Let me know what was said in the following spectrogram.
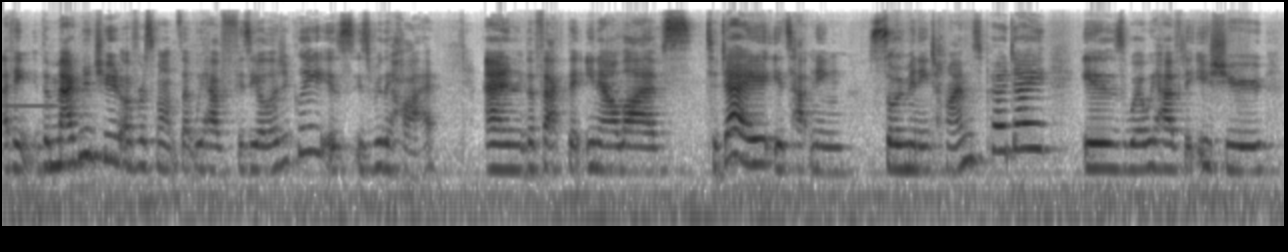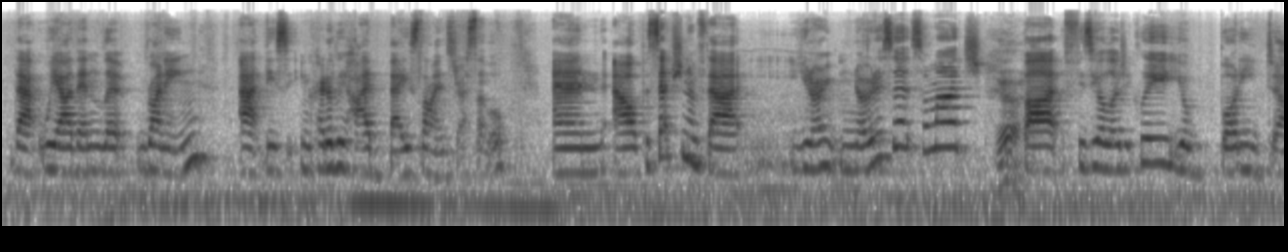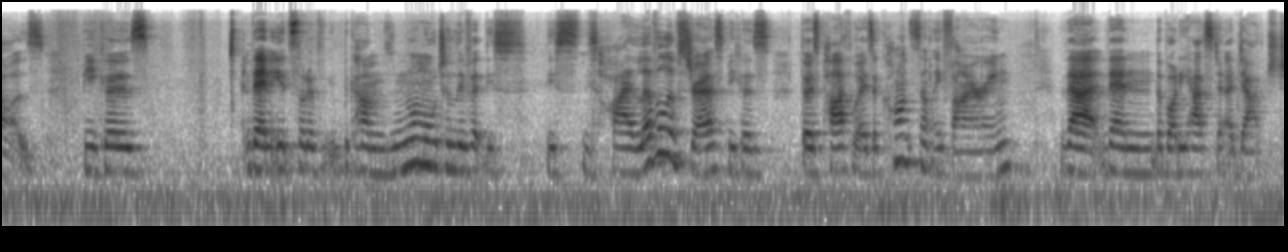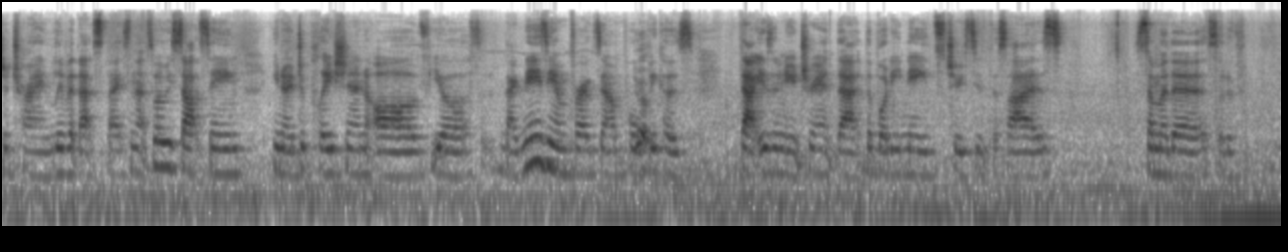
I think the magnitude of response that we have physiologically is is really high, and the fact that in our lives today it's happening so many times per day is where we have the issue that we are then le- running at this incredibly high baseline stress level, and our perception of that. You don't notice it so much, Yeah. but physiologically your body does because then it sort of becomes normal to live at this this this high level of stress because those pathways are constantly firing that then the body has to adapt to try and live at that space and that's where we start seeing you know depletion of your magnesium for example Yep. because that is a nutrient that the body needs to synthesize some of the sort of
